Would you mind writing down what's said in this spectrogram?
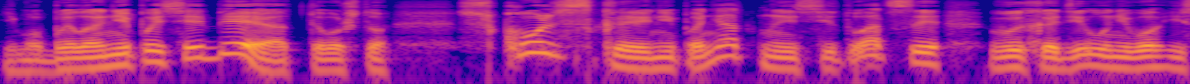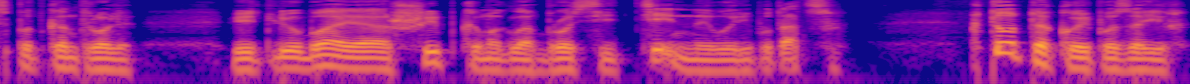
Ему было не по себе от того, что скользкая, непонятная ситуация выходила у него из-под контроля, ведь любая ошибка могла бросить тень на его репутацию. Кто такой Позаир?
